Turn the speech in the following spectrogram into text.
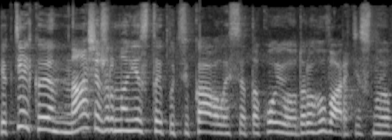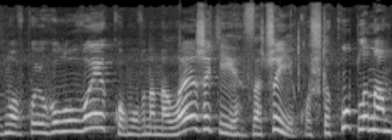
Як тільки наші журналісти поцікавилися такою дороговартісною обновкою голови, кому вона належить і за чиї кошти куплена,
